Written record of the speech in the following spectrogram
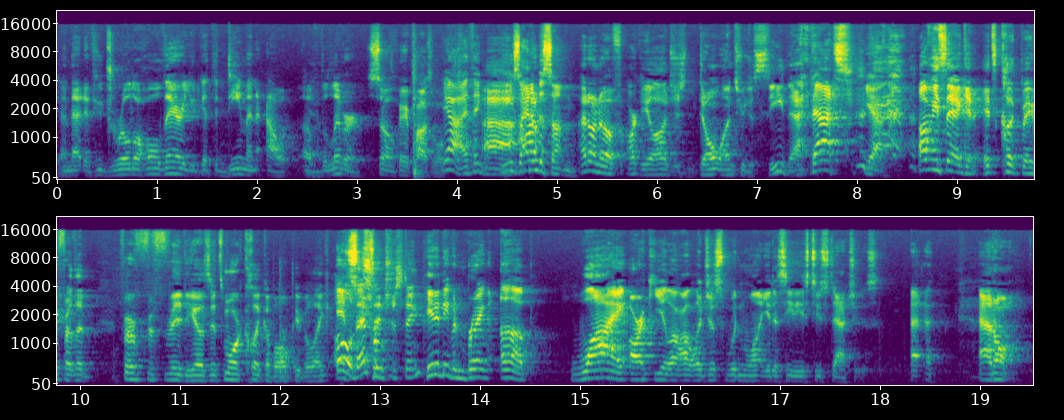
and that if you drilled a hole there, you'd get the demon out of the liver. So very possible. Yeah, I think Uh, he's onto something. I don't know if archaeologists don't want you to see that. That's yeah. Obviously, I get it. It's clickbait for the for, for videos. It's more clickable. People are like, Oh, it's that's tr- interesting. He didn't even bring up why archaeologists wouldn't want you to see these two statues at, at all.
